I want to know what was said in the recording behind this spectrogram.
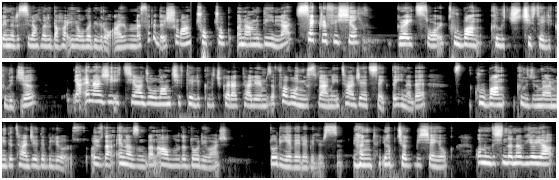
banner'ı silahları daha iyi olabilir o ayrı bir mesele de şu an çok çok önemli değiller. Sacrificial Great Sword, kurban kılıç, çifteli kılıcı. Ya enerjiye ihtiyacı olan çifteli kılıç karakterlerimize Favonius vermeyi tercih etsek de yine de kurban kılıcını vermeyi de tercih edebiliyoruz. O yüzden en azından al burada Dori var. Dori'ye verebilirsin. Yani yapacak bir şey yok. Onun dışında Navia'ya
